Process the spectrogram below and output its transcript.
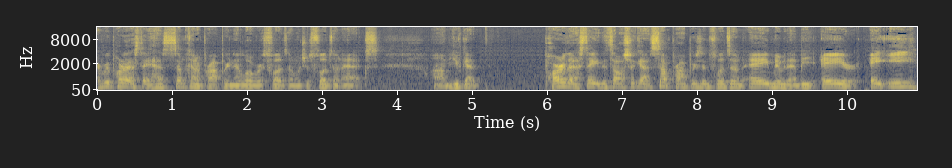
every part of that state has some kind of property in a low risk flood zone, which is flood zone X. Um, you've got part of that state that's also got some properties in flood zone A, maybe that be A or AE.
